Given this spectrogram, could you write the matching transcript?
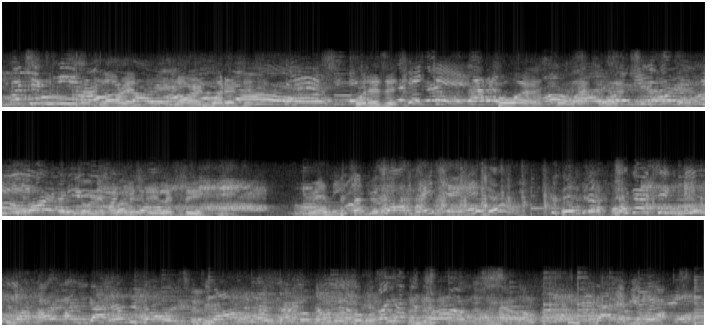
Look at me. Lauren, Lauren, what is it? What is it? Chicken. For what? For what? For what? Lauren, Let me see, let's see. Really? Are you serious? Yeah. you gotta take me. I, I got hundred dollars. I have a job. Got everyone.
